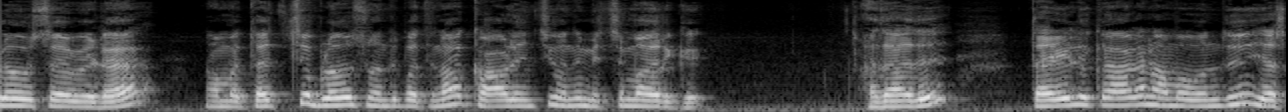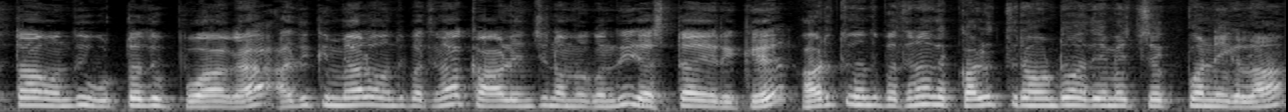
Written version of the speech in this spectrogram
ப்ளவுஸை விட நம்ம தைச்ச ப்ளவுஸ் வந்து பார்த்திங்கன்னா கால் இன்ச்சு வந்து மிச்சமாக இருக்குது அதாவது தையலுக்காக நம்ம வந்து எக்ஸ்ட்ரா வந்து விட்டது போக அதுக்கு மேலே வந்து பார்த்திங்கன்னா கால் இன்ச்சு நமக்கு வந்து எக்ஸ்ட்ரா இருக்குது அடுத்து வந்து பார்த்திங்கன்னா அந்த கழுத்து ரவுண்டும் அதேமாதிரி செக் பண்ணிக்கலாம்.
